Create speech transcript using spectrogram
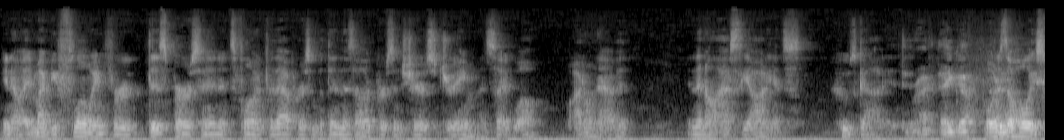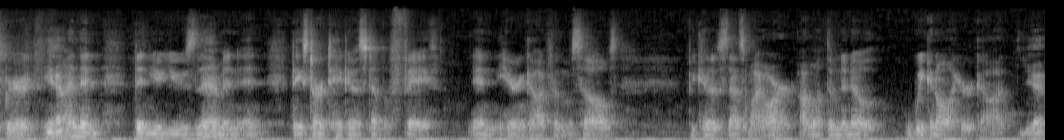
You know, it might be flowing for this person, it's flowing for that person, but then this other person shares a dream. It's like, well, I don't have it. And then I'll ask the audience, who's got it? Right. There you go. What is the Holy Spirit? You Yeah. know, and then then you use them and, and they start taking a step of faith and hearing God for themselves. Because that's my heart. I want them to know we can all hear God. Yeah.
